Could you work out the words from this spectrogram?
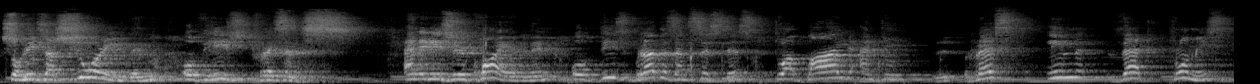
So he's assuring them of his presence. And it is required then of these brothers and sisters to abide and to rest in that promise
